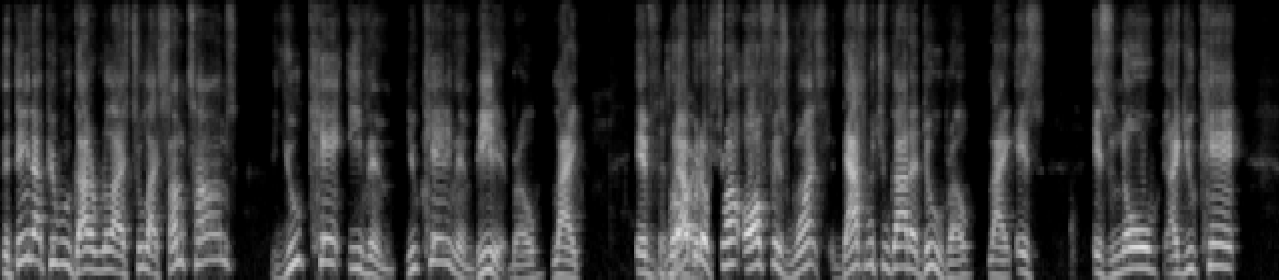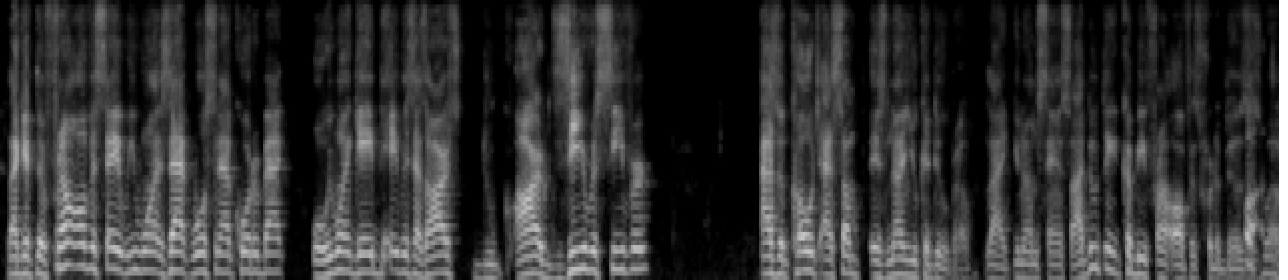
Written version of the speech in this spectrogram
The thing that people got to realize too, like sometimes you can't even you can't even beat it, bro. Like if It's whatever hard. the front office wants, that's what you got to do, bro. Like it's it's no like you can't like if the front office say we want Zach Wilson at quarterback or we want Gabe Davis as our our Z receiver as a coach as some is none you could do, bro. Like you know what I'm saying. So I do think it could be front office for the Bills as well.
